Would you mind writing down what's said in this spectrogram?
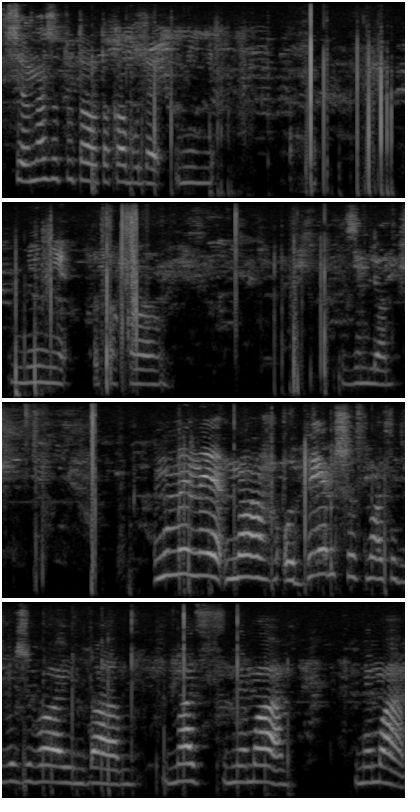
Все, у нас тут така буде міні. Міні така землян. Ну, ми не на 1.16 виживаємо, да. У нас нема, нема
